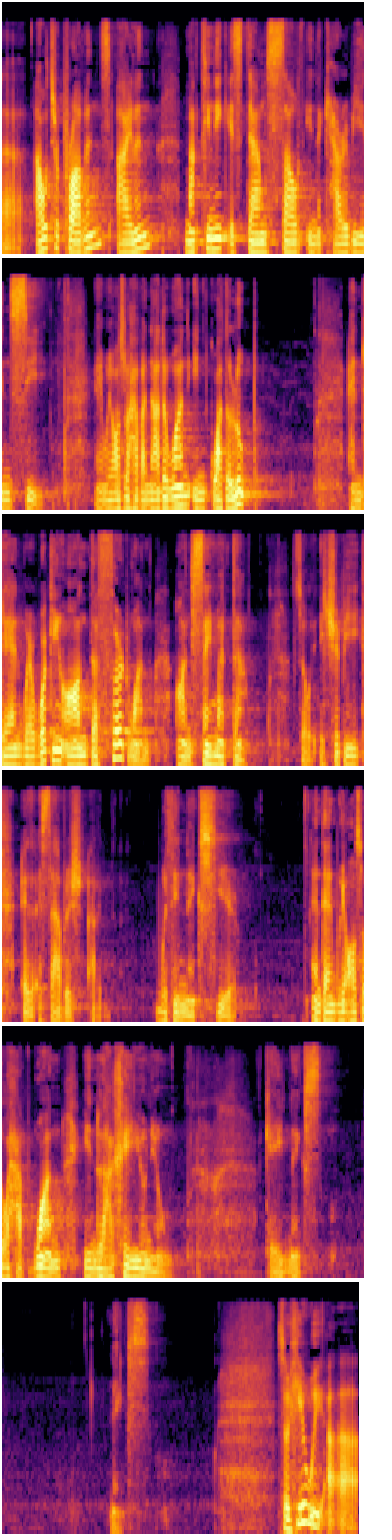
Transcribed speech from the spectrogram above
uh, outer province island? Martinique is down south in the Caribbean Sea. And we also have another one in Guadeloupe. And then we're working on the third one on Saint Martin. So it should be uh, established uh, within next year. And then we also have one in La Réunion. Okay, next. Next. So here we, uh,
